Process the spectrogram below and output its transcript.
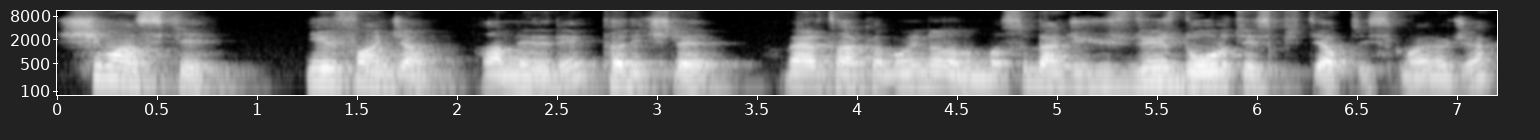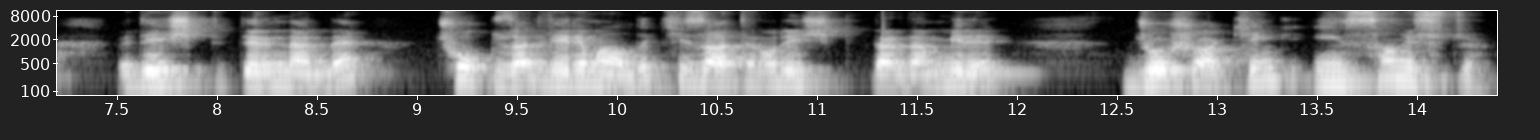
Şimanski, İrfan Can hamleleri, Tadiç'le Mert Hakan oyundan alınması bence %100 doğru tespit yaptı İsmail Hoca. Ve değişikliklerinden de çok güzel verim aldı. Ki zaten o değişikliklerden biri Joshua King insanüstü.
